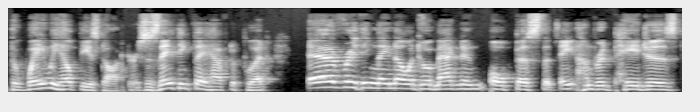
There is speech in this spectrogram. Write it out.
the way we help these doctors is they think they have to put everything they know into a magnum opus that's 800 pages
